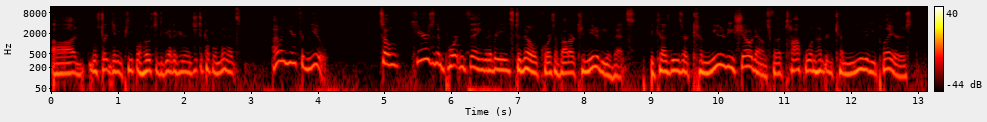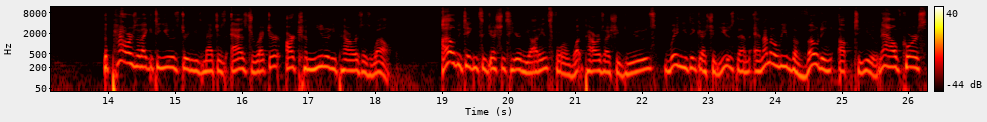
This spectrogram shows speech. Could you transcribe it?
Uh, we'll start getting people hosted together here in just a couple minutes. I want to hear from you. So here's an important thing that everybody needs to know, of course, about our community events, because these are community showdowns for the top 100 community players the powers that I get to use during these matches as director are community powers as well. I will be taking suggestions here in the audience for what powers I should use, when you think I should use them, and I'm going to leave the voting up to you. Now, of course,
